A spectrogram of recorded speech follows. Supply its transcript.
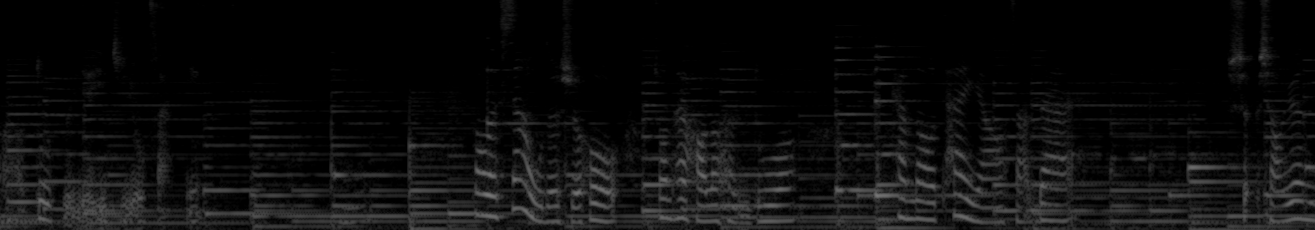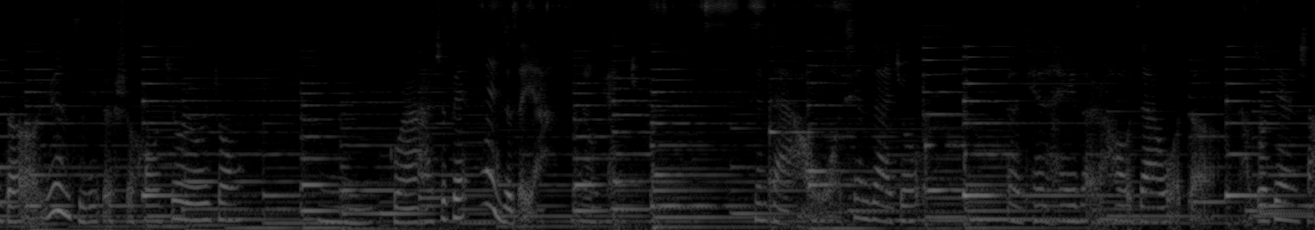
啊肚子也一直有反应。到了下午的时候，状态好了很多，看到太阳洒在小小院的院子里的时候，就有一种嗯，果然还是被爱着的呀那种感觉。现在啊，我现在就呃天黑的，然后在我的。坐垫上，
